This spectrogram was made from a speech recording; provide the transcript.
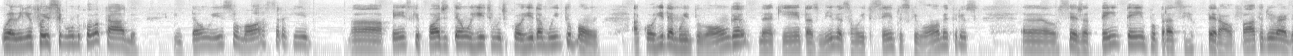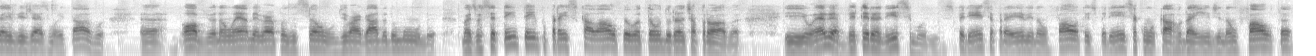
o Elinho foi o segundo colocado. Então isso mostra que a Penske pode ter um ritmo de corrida muito bom. A corrida é muito longa, né, 500 milhas, são 800 quilômetros, uh, ou seja, tem tempo para se recuperar. O fato de largar em 28º, uh, óbvio, não é a melhor posição de largada do mundo, mas você tem tempo para escalar o pelotão durante a prova. E o Hélio é veteraníssimo, experiência para ele não falta, experiência com o carro da Indy não falta.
